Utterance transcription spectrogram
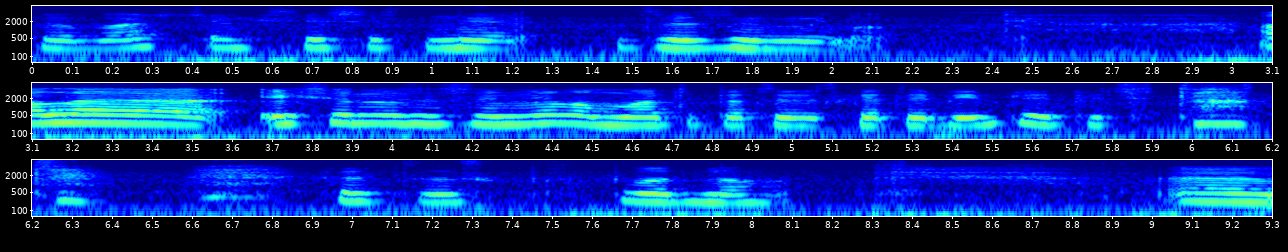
пробачте, якщо щось не зрозуміло. Але якщо не зрозуміло, можете просто відкрити Біблію і почитати. Що це складного. Е,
